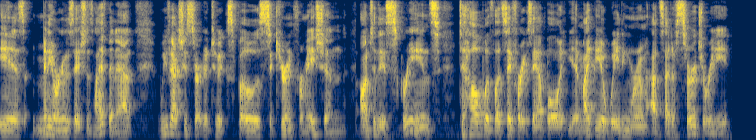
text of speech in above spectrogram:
is many organizations I've been at, we've actually started to expose secure information onto these screens to help with, let's say, for example, it might be a waiting room outside of surgery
